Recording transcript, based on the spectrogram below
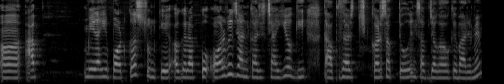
आ, आप मेरा ये पॉडकास्ट सुन के अगर आपको और भी जानकारी चाहिए होगी तो आप सर्च कर सकते हो इन सब जगहों के बारे में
